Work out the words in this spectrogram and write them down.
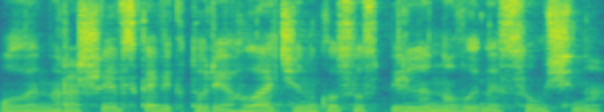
Олена Рашевська, Вікторія Гладченко, Суспільне новини Сумщина.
